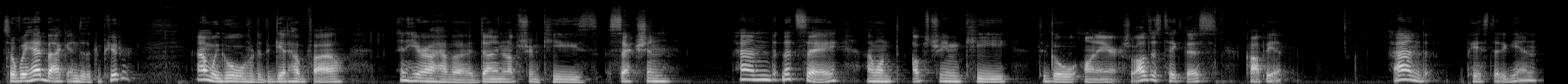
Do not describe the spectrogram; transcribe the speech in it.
So if we head back into the computer and we go over to the GitHub file and here I have a down and upstream keys section. And let's say I want upstream key to go on air. So I'll just take this, copy it, and paste it again.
